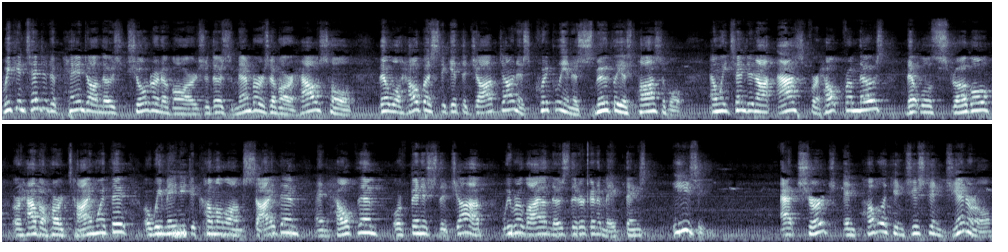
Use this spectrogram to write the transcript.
We can tend to depend on those children of ours or those members of our household that will help us to get the job done as quickly and as smoothly as possible. And we tend to not ask for help from those that will struggle or have a hard time with it, or we may need to come alongside them and help them or finish the job, we rely on those that are going to make things easy. At church, and public, and just in general,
